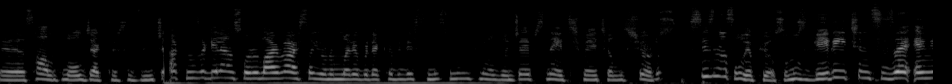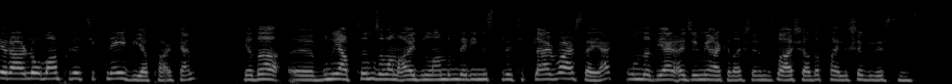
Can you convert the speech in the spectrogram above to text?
e, sağlıklı olacaktır sizin için. Aklınıza gelen sorular varsa yorumlara bırakabilirsiniz. Mümkün olduğunca hepsine yetişmeye çalışıyoruz. Siz nasıl yapıyorsunuz? Geri için size en yararlı olan pratik neydi yaparken? Ya da e, bunu yaptığım zaman aydınlandım dediğiniz pratikler varsa eğer onu da diğer acemi arkadaşlarımızla aşağıda paylaşabilirsiniz.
